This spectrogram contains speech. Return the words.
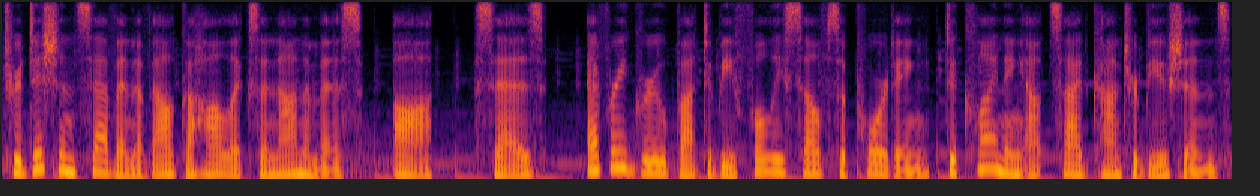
Tradition 7 of Alcoholics Anonymous, AH, says, every group ought to be fully self-supporting, declining outside contributions.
